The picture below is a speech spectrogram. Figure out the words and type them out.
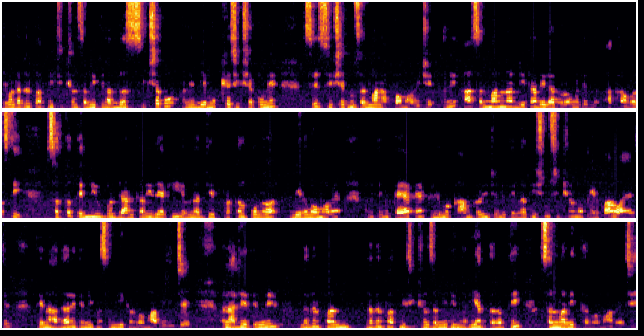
જેમાં નગર પ્રાથમિક શિક્ષણ સમિતિના દસ શિક્ષકો અને બે મુખ્ય શિક્ષકોને શ્રેષ્ઠ શિક્ષકનું સન્માન આપવામાં આવ્યું છે. અને આ સન્માનના ડેટા ભેગા કરવા માટે આખા વર્ષથી સતત એમની ઉપર જાણકારી રાખી, એમના જે પ્રકલ્પોના મેળવવામાં આવ્યા અને તેમણે કયા કયા ફિલ્ડમાં કામ કર્યું છે અને તેનાથી શું શિક્ષણમાં ફેરફારો આવ્યા છે, તેના આધારે તેમની પસંદગી કરવામાં આવેલી છે. અને આજે તેમને નગર નગર પ્રાથમિક શિક્ષણ સમિતિ નડિયાદ તરફથી સન્માનિત કરવામાં આવ્યા છે.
